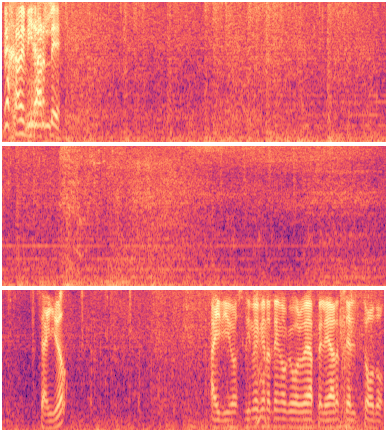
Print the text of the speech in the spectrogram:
¡Deja de mirarle! ¿Se ha ido? Ay Dios, dime que no tengo que volver a pelear del todo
